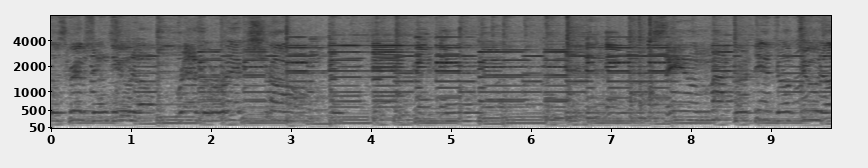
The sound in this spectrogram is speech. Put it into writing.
subscription to the resurrection. Send my credential to the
